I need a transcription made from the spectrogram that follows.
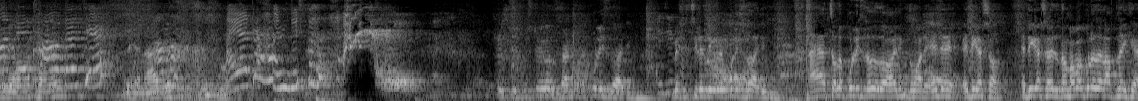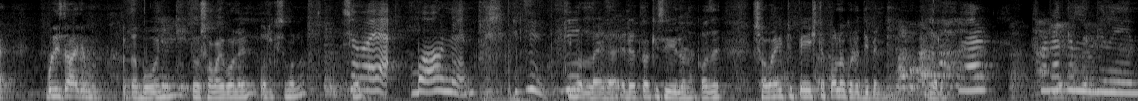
মনে এখনও খায় দেখেন পুলিশ ধোয়া বেশি ছিলে দিয়ে করে পুলিশ ধোয়া দিব। হ্যাঁ চলো পুলিশ ধোয়া দিব তোমার। এই যে এদিকে আসো এদিকে আসো তোমার বাবা লাভ নাই খেয়ে। পুলিশ ধোয়া বোন তো সবাই বলেন ওরা কিছু বলো। সবাই বনেন কি বললা এটা? এটা তো কিছু হইল না। কজে সবাই একটু পেজটা ফলো করে দিবেন। বলো। আর ফরাকান দিবেন।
